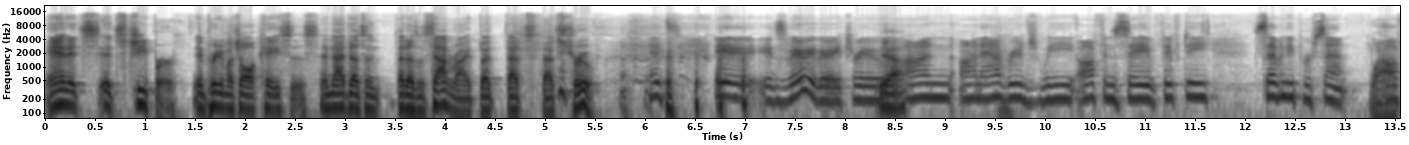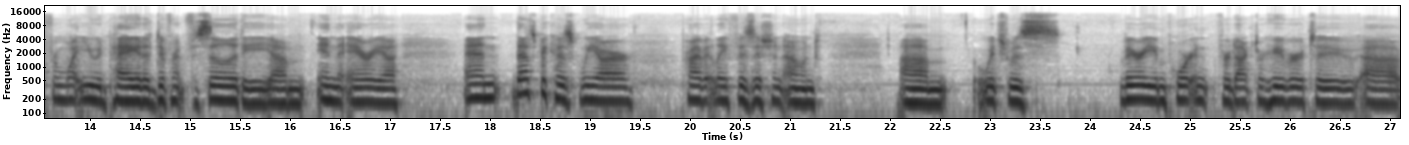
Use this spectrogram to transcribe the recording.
and it's it's cheaper in pretty much all cases. And that doesn't that doesn't sound right, but that's that's true. it's it, it's very very true. Yeah. On on average, we often save 50, 70 percent Wow. off from what you would pay at a different facility um, in the area, and that's because we are privately physician owned, um, which was very important for Dr. Hoover to uh,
